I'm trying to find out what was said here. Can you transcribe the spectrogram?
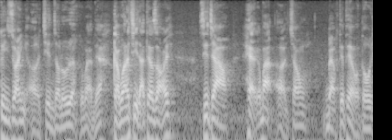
kinh doanh ở trên Zalo được các bạn nhé cảm ơn anh chị đã theo dõi. Xin chào, hẹn các bạn ở trong bài học tiếp theo của tôi.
